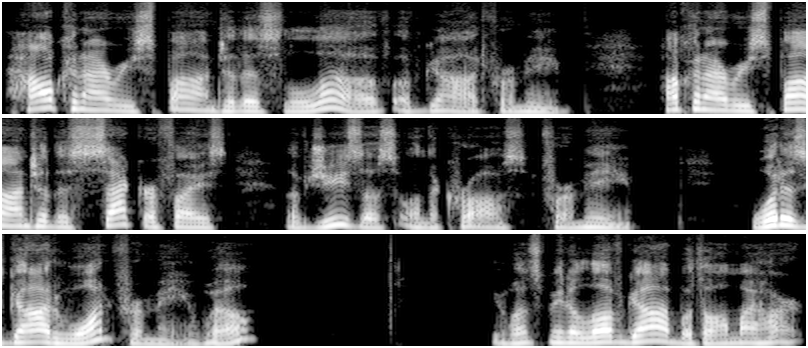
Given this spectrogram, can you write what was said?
How can I respond to this love of God for me? How can I respond to the sacrifice of Jesus on the cross for me? What does God want from me? Well, He wants me to love God with all my heart,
